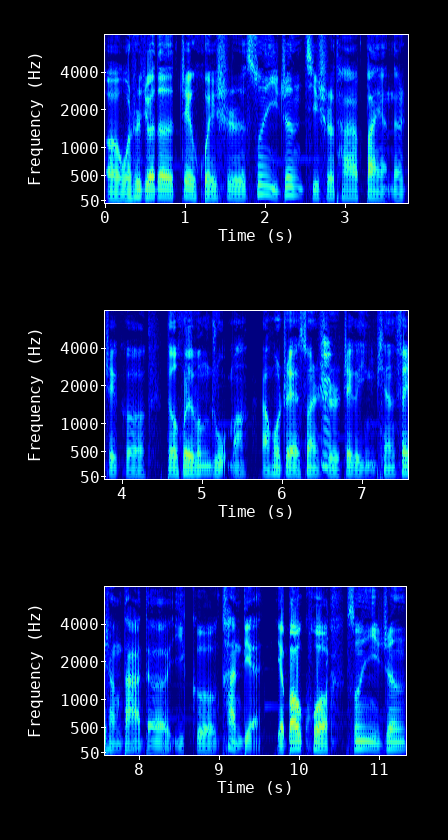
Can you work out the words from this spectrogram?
呃，我是觉得这回是孙艺珍，其实她扮演的这个德惠翁主嘛，然后这也算是这个影片非常大的一个看点，也包括孙艺珍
